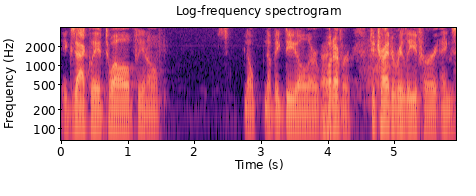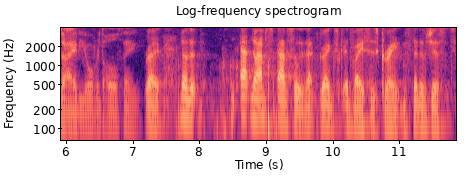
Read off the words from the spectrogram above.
exactly at twelve, you know, no no big deal or right. whatever to try to relieve her anxiety over the whole thing. Right. No, that, no, absolutely. That Greg's advice is great. Instead of just,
